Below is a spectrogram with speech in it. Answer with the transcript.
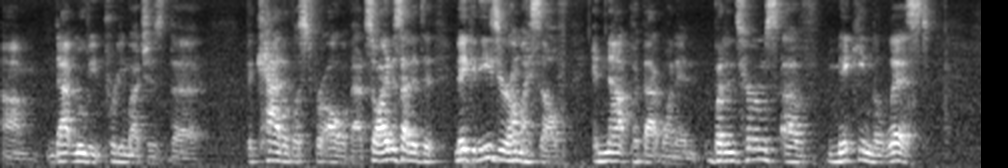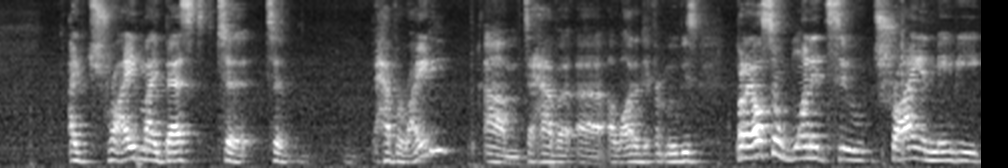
Um, that movie pretty much is the the catalyst for all of that. So I decided to make it easier on myself and not put that one in. But in terms of making the list, I tried my best to to have variety, um, to have a, a, a lot of different movies. But I also wanted to try and maybe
